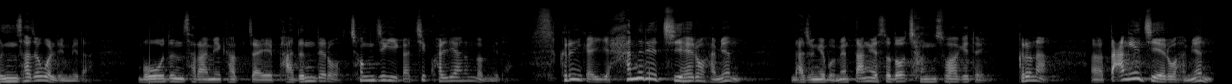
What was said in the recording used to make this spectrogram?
은사적 원리입니다. 모든 사람이 각자의 받은 대로 청지기 같이 관리하는 겁니다. 그러니까 이게 하늘의 지혜로 하면 나중에 보면 땅에서도 장수하게 돼요. 그러나 어, 땅의 지혜로 하면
